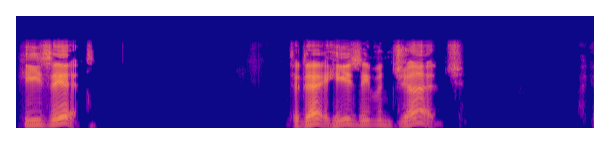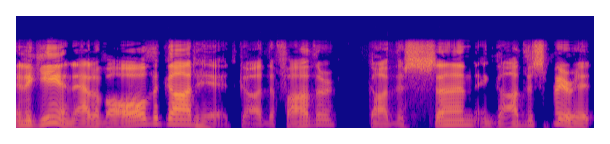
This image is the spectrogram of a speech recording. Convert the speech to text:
he's it. Today, he's even judge. And again, out of all the Godhead, God the Father, God the Son, and God the Spirit,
